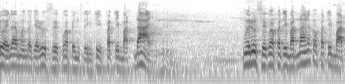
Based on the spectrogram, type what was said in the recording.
ด้วยแล้วมันก็จะรู้สึกว่าเป็นสิ่งที่ปฏิบัติได้ เมื่อรู้สึกว่าปฏิบัติได้แล้วก็ปฏิบัติ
